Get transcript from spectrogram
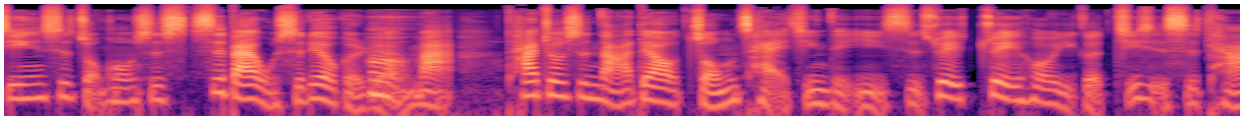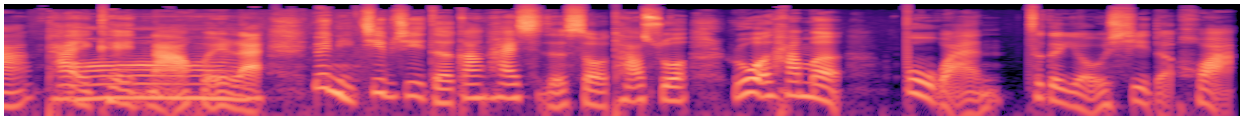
金是总共是四百五十六个人嘛，他就是拿掉总彩金的意思。所以最后一个，即使是他，他也可以拿回来。因为你记不记得刚开始的时候，他说如果他们不玩这个游戏的话，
